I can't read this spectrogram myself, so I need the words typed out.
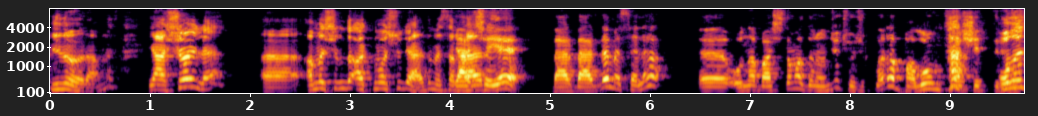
yine öğrenmez. Ya şöyle e, ama şimdi aklıma şu geldi mesela Ya ben- şeye berberde mesela e, ona başlamadan önce çocuklara balon tıraş ettirir. ona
